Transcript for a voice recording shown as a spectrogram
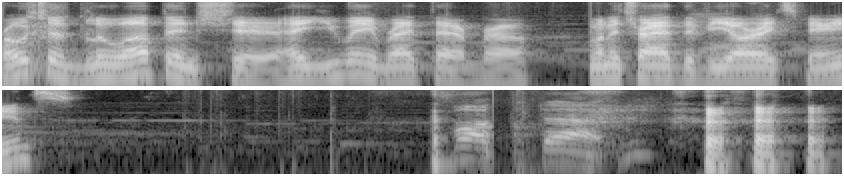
Just blew up and shit. Hey, you wait right there, bro. You wanna try out the VR experience? Fuck that.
